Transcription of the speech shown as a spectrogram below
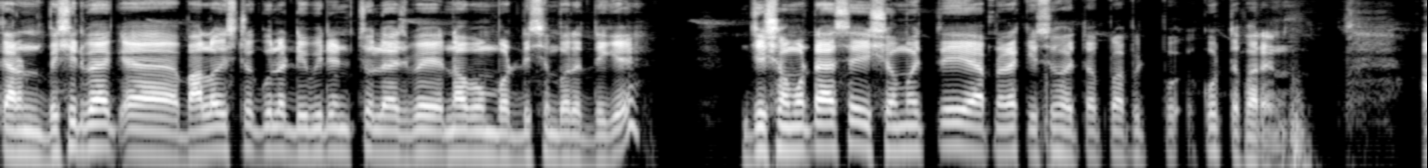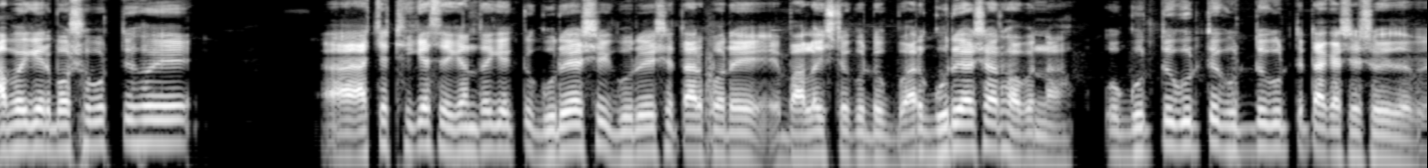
কারণ বেশিরভাগ ভালো স্টকগুলো ডিভিডেন্ড চলে আসবে নভেম্বর, ডিসেম্বরের দিকে। যে সময়টা আছে, এই সময়তে আপনারা কিছু হয়তো প্রফিট করতে পারেন। আবেগের বশবর্তী হয়ে আচ্ছা ঠিক আছে, এখান থেকে একটু ঘুরে আসি, ঘুরে এসে তারপরে ভালো স্টকে ঢুকবো। আর ঘুরে আসার হবে না। ও ঘুরতে ঘুরতে ঘুরতে ঘুরতে টাকা শেষ হয়ে যাবে।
